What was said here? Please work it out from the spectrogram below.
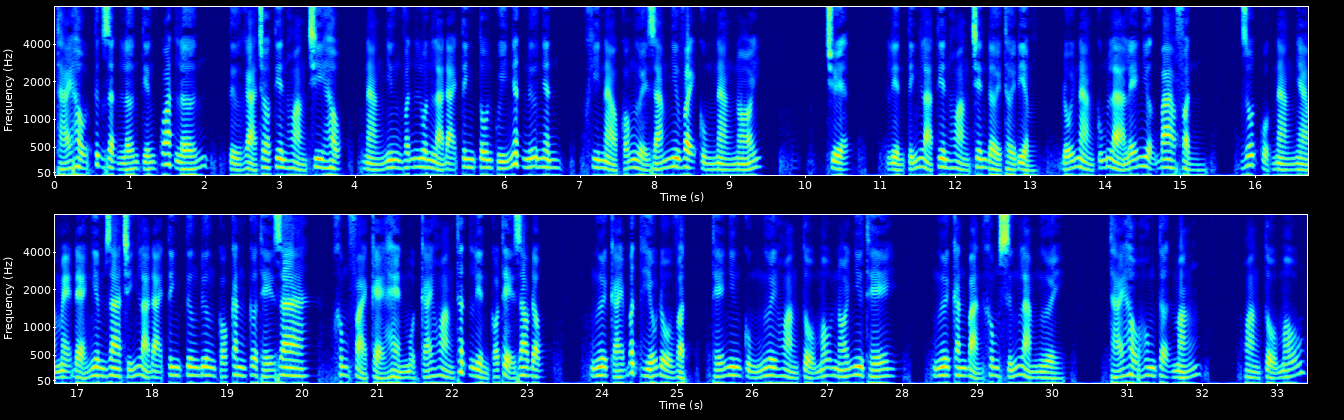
Thái hậu tức giận lớn tiếng quát lớn, từ gả cho tiên hoàng chi hậu, nàng nhưng vẫn luôn là đại tinh tôn quý nhất nữ nhân, khi nào có người dám như vậy cùng nàng nói. Chuyện, liền tính là tiên hoàng trên đời thời điểm, đối nàng cũng là lễ nhượng ba phần. Rốt cuộc nàng nhà mẹ đẻ nghiêm gia chính là đại tinh tương đương có căn cơ thế gia, không phải kẻ hèn một cái hoàng thất liền có thể giao động. Ngươi cái bất hiếu đồ vật, thế nhưng cùng ngươi hoàng tổ mẫu nói như thế, ngươi căn bản không xứng làm người. Thái hậu hung tợn mắng, hoàng tổ mẫu,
